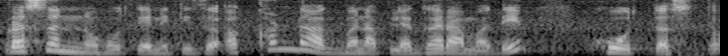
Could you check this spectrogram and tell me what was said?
प्रसन्न होते आणि तिचं अखंड आगमन आपल्या घरामध्ये होत असतं.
